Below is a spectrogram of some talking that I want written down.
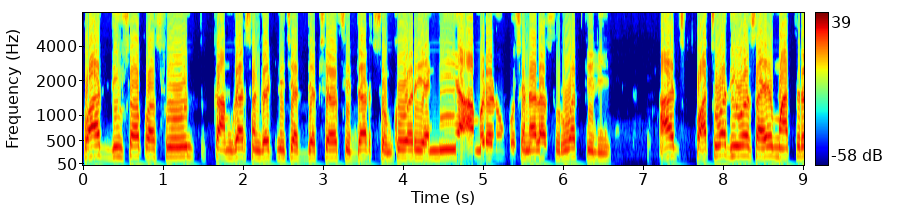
पाच दिवसापासून कामगार संघटनेचे अध्यक्ष सिद्धार्थ सोमकोवर यांनी आमरण उपोषणाला सुरुवात केली. आज पाचवा दिवस आहे. मात्र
